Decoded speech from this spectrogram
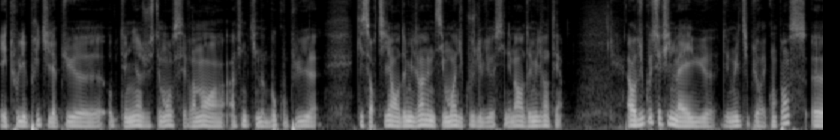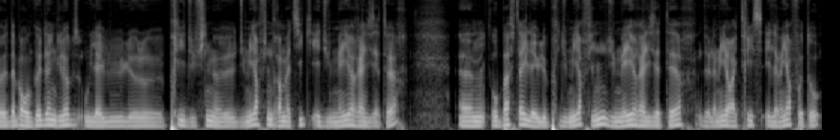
et tous les prix qu'il a pu euh, obtenir. Justement, c'est vraiment un, film qui m'a beaucoup plu, qui est sorti en 2020, même si moi, du coup, je l'ai vu au cinéma en 2021. Alors du coup, ce film a eu de multiples récompenses. D'abord au Golden Globes, où il a eu le, prix du, film, du meilleur film dramatique et du meilleur réalisateur. Euh, au BAFTA, il a eu le prix du meilleur film, du meilleur réalisateur, de la meilleure actrice et de la meilleure photo.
